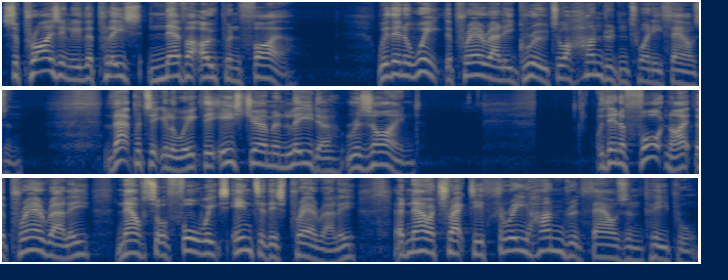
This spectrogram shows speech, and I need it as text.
Surprisingly, the police never opened fire. Within a week, the prayer rally grew to 120,000. That particular week, the East German leader resigned. Within a fortnight, the prayer rally, now sort of four weeks into this prayer rally, had now attracted 300,000 people.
